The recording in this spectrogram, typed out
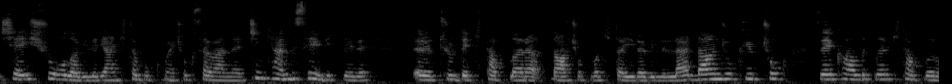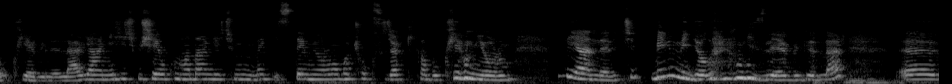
şey şu olabilir. Yani kitap okumayı çok sevenler için kendi sevdikleri türde kitaplara daha çok vakit ayırabilirler. Daha önce okuyup çok zevk aldıkları kitapları okuyabilirler. Yani hiçbir şey okumadan geçirmek istemiyorum ama çok sıcak kitap okuyamıyorum diyenler için benim videolarımı izleyebilirler. Ee,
